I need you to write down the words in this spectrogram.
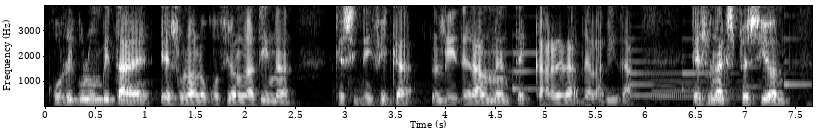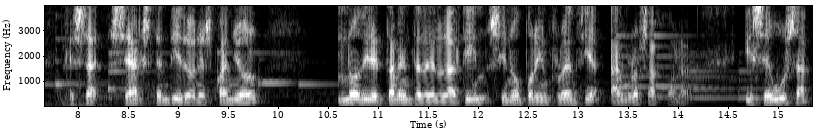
Currículum vitae es una locución latina que significa literalmente carrera de la vida. Es una expresión que se ha extendido en español no directamente del latín, sino por influencia anglosajona, y se usa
